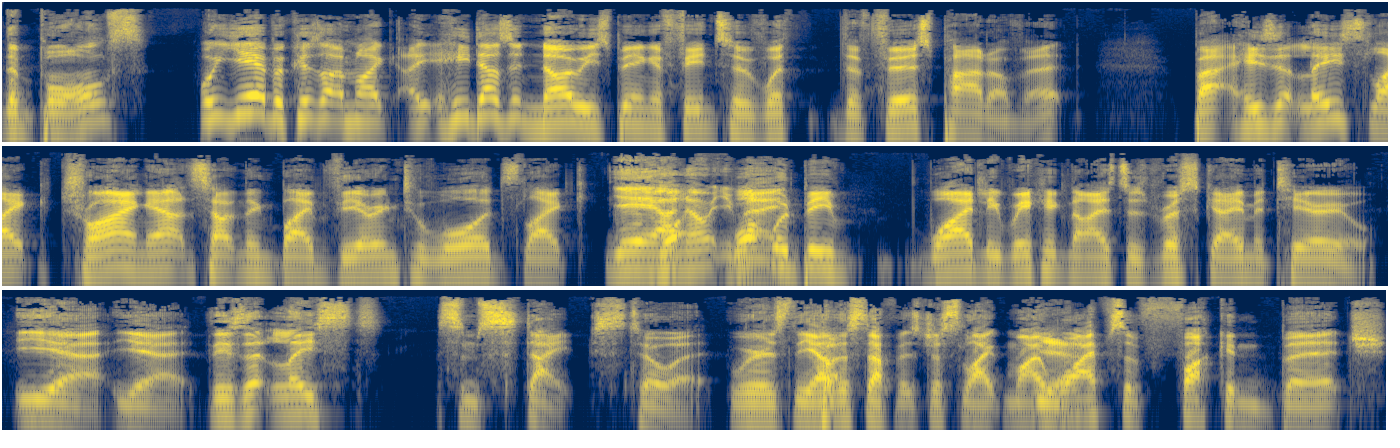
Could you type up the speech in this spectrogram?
The balls? well yeah because I'm like he doesn't know he's being offensive with the first part of it, but he's at least like trying out something by veering towards like Yeah, I know what you what mean. would be widely recognized as risque material. Yeah, yeah. There's at least some stakes to it. Whereas the other stuff is just like my Yeah. wife's a fucking bitch.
